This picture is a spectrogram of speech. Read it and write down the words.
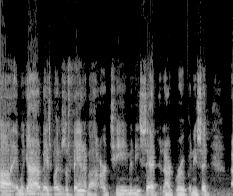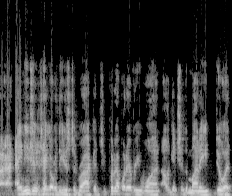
uh, and we got out of baseball. He was a fan of our, team, and he said in our group, and he said, I, "I need you to take over the Houston Rockets. You put up whatever you want. I'll get you the money. Do it."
